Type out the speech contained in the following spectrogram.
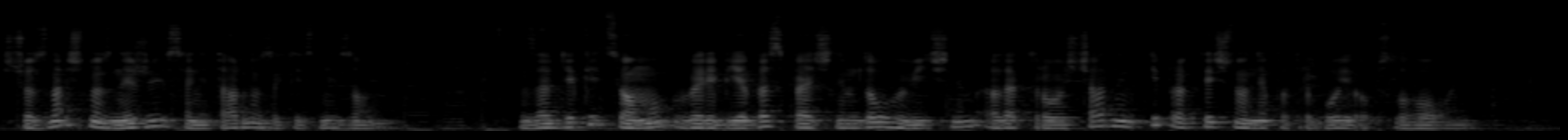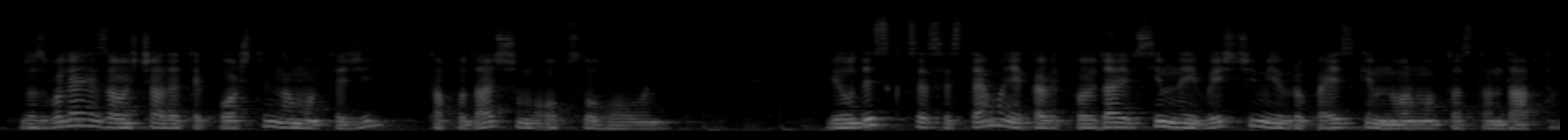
що значно знижує санітарно-захисні зони. Завдяки цьому виріб є безпечним, довговічним, електроощадним і практично не потребує обслуговування. Дозволяє заощадити кошти на монтажі та подальшому обслуговуванні. Біодиск це система, яка відповідає всім найвищим європейським нормам та стандартам,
